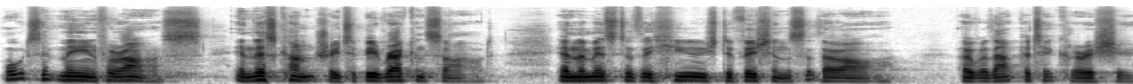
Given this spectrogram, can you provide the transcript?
What does it mean for us in this country to be reconciled in the midst of the huge divisions that there are over that particular issue?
